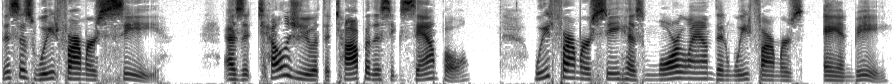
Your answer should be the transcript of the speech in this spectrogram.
This is Wheat Farmer C. As it tells you at the top of this example, Wheat Farmer C has more land than Wheat Farmers A and B,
